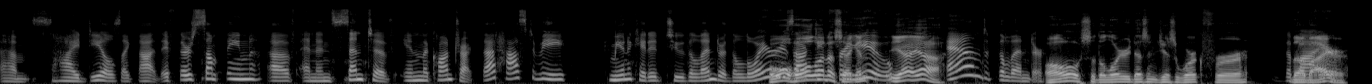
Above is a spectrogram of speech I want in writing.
um, side deals like that. If there's something of an incentive in the contract, that has to be communicated to the lender. The lawyer Oh, is hold acting on a for second. you Yeah, yeah. and the lender. Oh, so the lawyer doesn't just work for the, the buyer.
